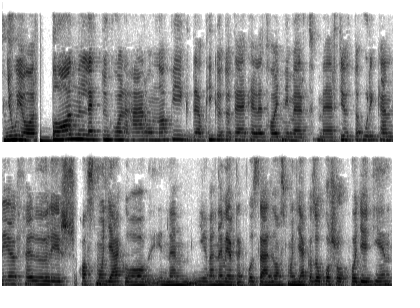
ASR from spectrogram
New Yorkban lettünk volna három napig, de a kikötőt el kellett hagyni, mert, mert jött a hurikán dél felől, és azt mondják, a, én nem, nyilván nem értek hozzá, de azt mondják az okosok, hogy egy ilyen,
